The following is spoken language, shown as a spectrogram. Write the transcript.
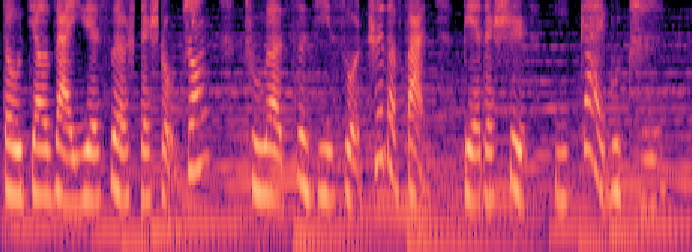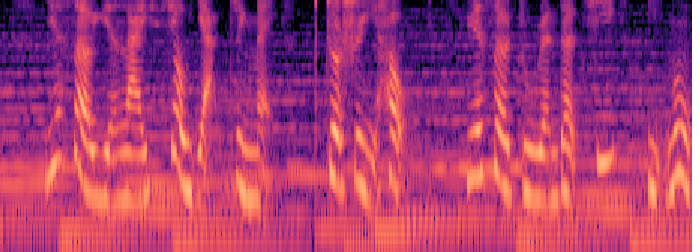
都交在约瑟的手中，除了自己所吃的饭，别的事一概不知。约瑟原来秀雅俊美。这事以后，约瑟主人的妻以目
